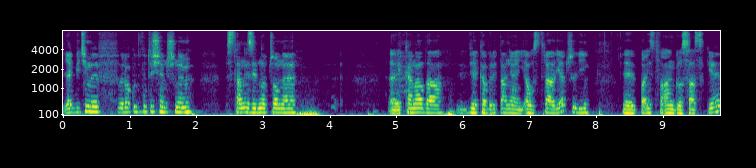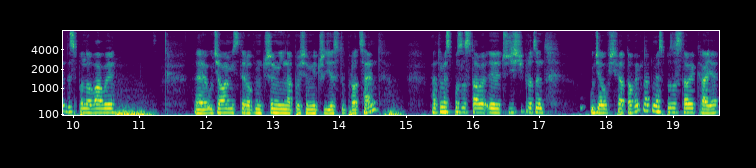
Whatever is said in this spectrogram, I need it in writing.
Jak widzimy, w roku 2000 Stany Zjednoczone, Kanada, Wielka Brytania i Australia, czyli państwa anglosaskie, dysponowały udziałami sterowniczymi na poziomie 30%, natomiast pozostałe 30% udziałów światowych, natomiast pozostałe kraje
